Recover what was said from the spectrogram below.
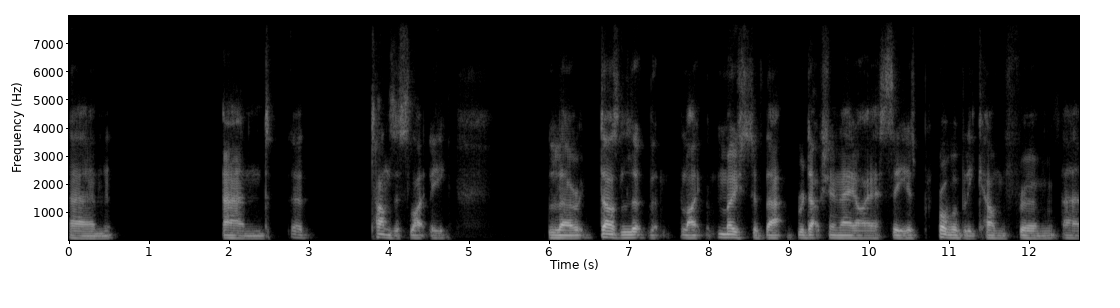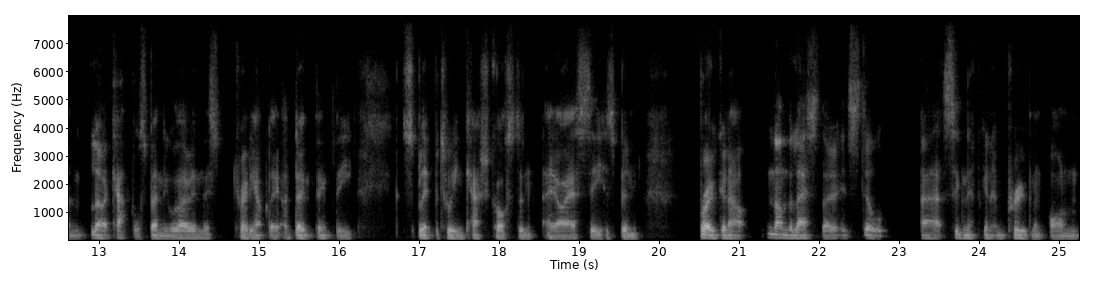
um, and the tons are slightly lower, it does look that like most of that reduction in AISC has probably come from um, lower capital spending. Although in this trading update, I don't think the split between cash cost and AISC has been broken out. Nonetheless, though, it's still a significant improvement on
